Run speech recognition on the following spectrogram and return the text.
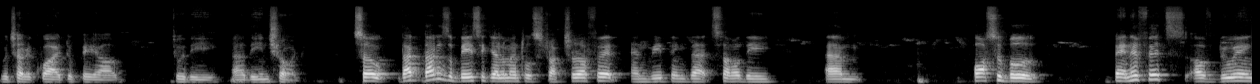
which are required to pay out to the uh, the insured. So that that is a basic elemental structure of it, and we think that some of the um, possible benefits of doing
